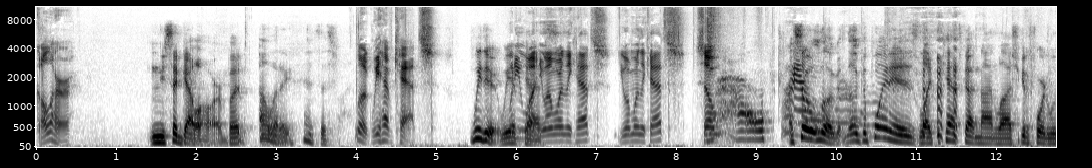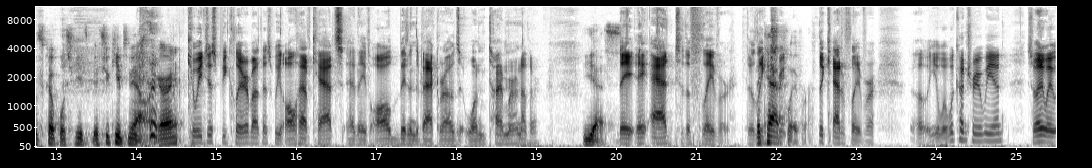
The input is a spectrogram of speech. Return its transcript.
Gallagher. You said Gallagher, but I'll let it. It's this fine. Look, we have cats. We do. We What have do you want? You want more than the cats? You want more than the cats? So, So look, look, the point is, like, the cat's got nine lives. She can afford to lose a couple if she keeps if she keeps me out. All right. can we just be clear about this? We all have cats, and they've all been in the backgrounds at one time or another. Yes. They they add to the flavor. They're The cat tre- flavor. The cat flavor. Uh, yeah, what what country are we in? So anyway,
